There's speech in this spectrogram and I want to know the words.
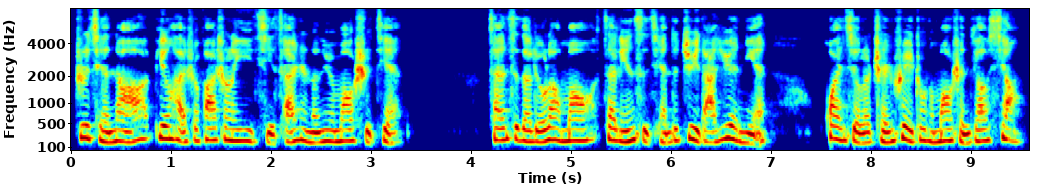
之前呢，滨海市发生了一起残忍的虐猫事件，惨死的流浪猫在临死前的巨大怨念，唤醒了沉睡中的猫神雕像。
